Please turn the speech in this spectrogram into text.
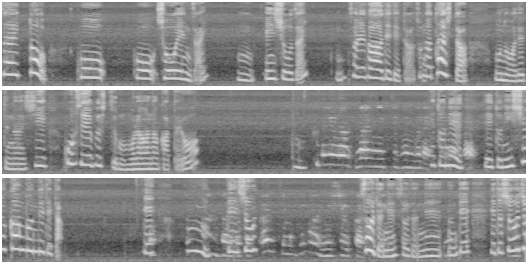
剤と抗抗消炎剤、うん、炎症剤、うん、それが出てたそんな大したものは出てないし抗生物質ももらわなかったよ。うん、それは何日分ぐらいえっとねえっとね1週間分で出た。で、うん、でしょそうだねそうだね。で、えっと、症状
